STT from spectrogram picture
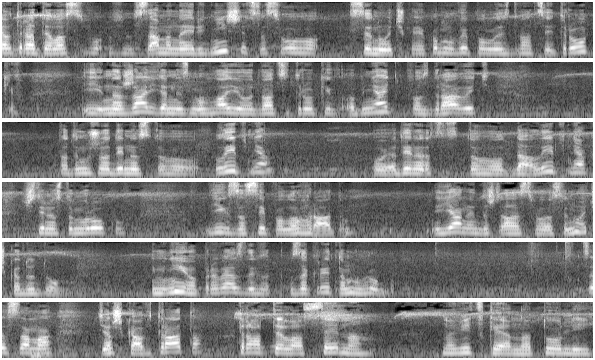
Я втратила саме найрідніше це свого синочка, якому виповнилось 20 років. І, на жаль, я не змогла його 20 років обняти, поздравити, тому що 11 липня, ой, 11 да, липня 2014 року їх засипало градом. І я не дождала свого синочка додому. І мені його привезли в закритому гробу. Це сама тяжка втрата. Втратила сина Новіцький Анатолій.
